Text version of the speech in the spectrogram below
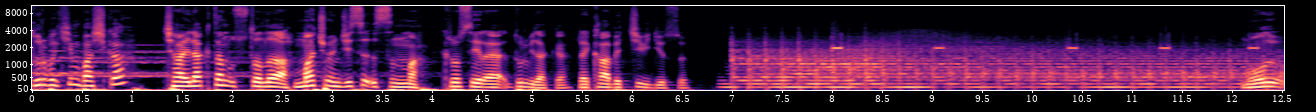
Dur bakayım başka. Çaylaktan ustalığa. Maç öncesi ısınma. Crosshair dur bir dakika. Rekabetçi videosu. Ne oluyor?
